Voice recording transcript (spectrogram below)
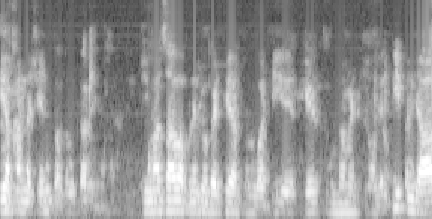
ਕਿ ਆਪਾਂ ਨਸ਼ੇ ਨੂੰ ਖਤਮ ਕਰ ਰਹੇ ਹਾਂ। ਚੀਮਾ ਸਾਹਿਬ ਆਪਣੇ ਕੋਲ ਬੈਠੇ ਅਰਜੁਨ ਵਾਡੀ ਇਹ ਖੇਡ ਟੂਰਨਾਮੈਂਟ ਕਰਾਉਂਦੇ ਕੀ ਪੰਜਾਬ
